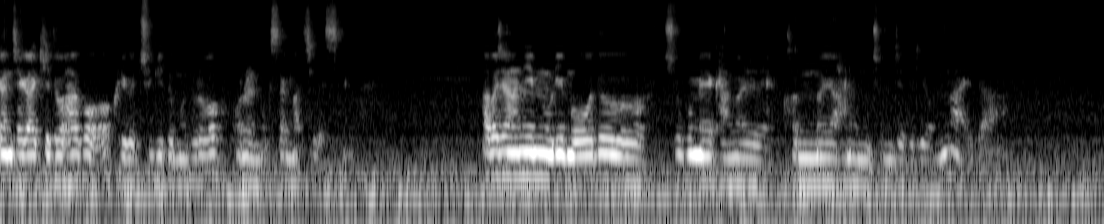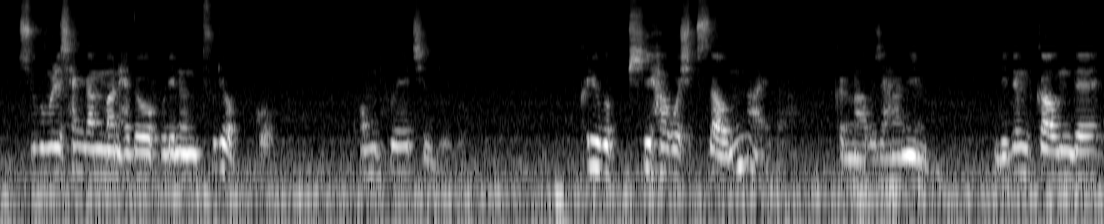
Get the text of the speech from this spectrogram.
시간 제가 기도하고 그리고 주기도문으로 오늘 묵상 마치겠습니다. 아버지 하나님 우리 모두 죽음의 강을 건너야 하는 존재들이 없나이다. 죽음을 생각만 해도 우리는 두렵고 공포에 질리고 그리고 피하고 싶사옵나이다. 그러나 아버지 하나님 믿음 가운데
